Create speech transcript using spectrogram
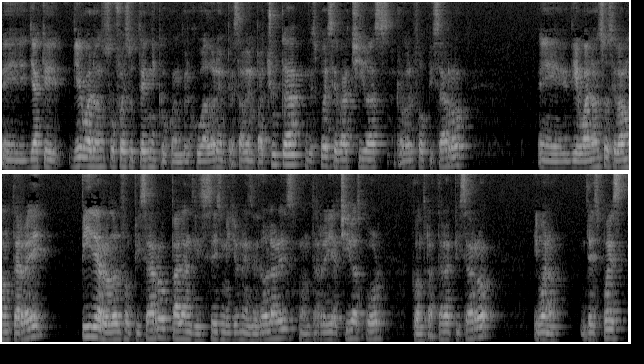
eh, ya que Diego Alonso fue su técnico cuando el jugador empezaba en Pachuca, después se va a Chivas Rodolfo Pizarro, eh, Diego Alonso se va a Monterrey pide a Rodolfo Pizarro, pagan 16 millones de dólares Monterrey a Chivas por contratar a Pizarro. Y bueno, después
